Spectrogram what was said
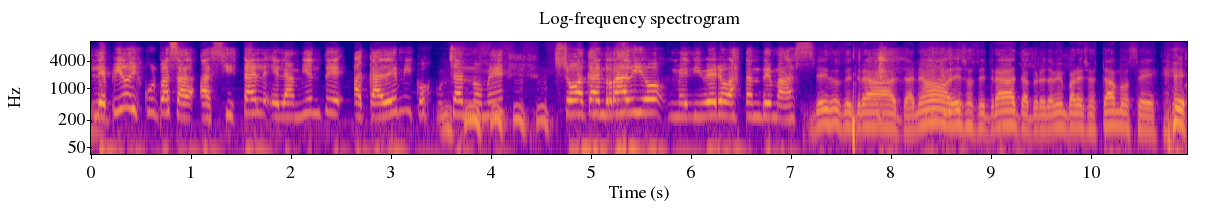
Le pido disculpas a, si está el, ambiente académico escuchándome. Yo acá en radio me libero bastante más. De eso se trata, no, de eso se trata, pero también para eso estamos. Eh,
